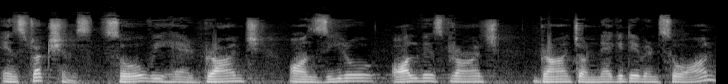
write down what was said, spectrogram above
instructions. So we had branch on 0, always branch, branch or negative and so on,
